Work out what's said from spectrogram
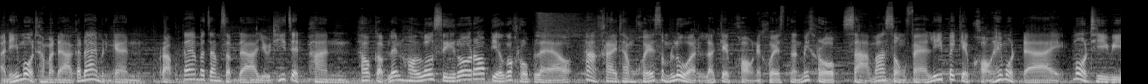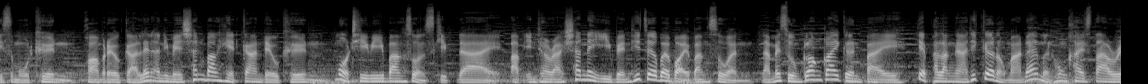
อันนี้โหมดธรรมดาก็ได้เหมือนกัน ปรับแต้มประจำสัปดาห์อยู่ที่ 7,000 เท่ากับเล่นฮอลโลซีโร่รอบเดียวก็ครบแล้ว หากใครทำเควสสำรวจและเก็บของในเควสนั้นไม่ครบ สามารถส่งแฟรี่ไปเก็บของให้หมดได้ โหมดทีวีสมูทขึ้น ความเร็วการเล่นแอนิเมชันบางเหตุการณ์เร็วขึ้น โหมดทีวีบางส่วนสกิปได้ ปรับอินเทอร์แอคชั่นในอีเวนท์ที่เจอบ่อยๆ บางส่วน และไม่ซูมกล้องใกล้เกินไป เก็บพลังงานที่เกินออกมาได้เหมือนฮงไคสตาร์เร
